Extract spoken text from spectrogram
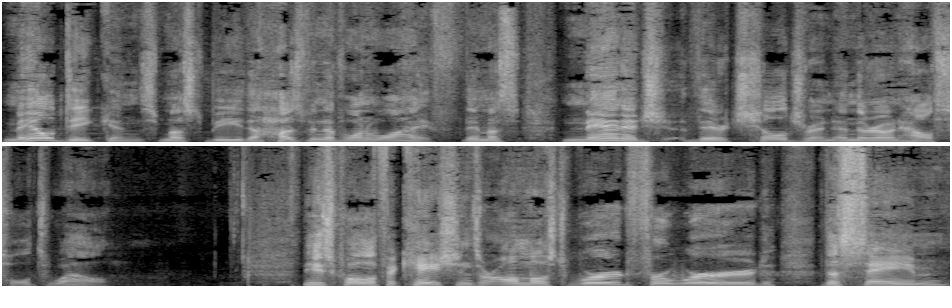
Male deacons must be the husband of one wife. They must manage their children and their own households well. These qualifications are almost word for word the same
